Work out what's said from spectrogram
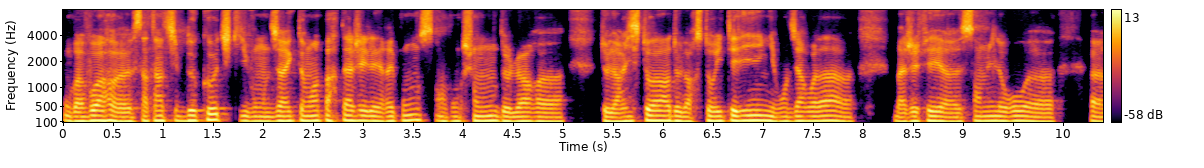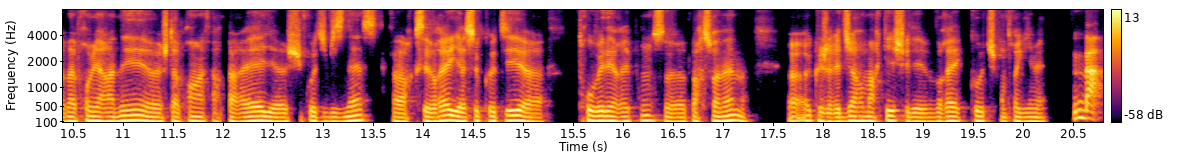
on va voir euh, certains types de coachs qui vont directement partager les réponses en fonction de leur, euh, histoire, de leur storytelling. Ils vont dire voilà, euh, bah, j'ai fait 100 000 euros ma première année, je t'apprends à faire pareil, je suis coach business. Alors que c'est vrai, il y a ce côté trouver les réponses par soi-même que j'avais déjà remarqué chez les vrais coachs, entre guillemets. Bah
